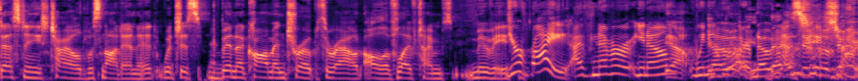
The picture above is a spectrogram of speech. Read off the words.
Destiny's Child was not in it, which has been a common trope throughout all of Lifetime's movies. You're right. I've never, you know, Yeah. we No, never. no, that is Destiny's a Child.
